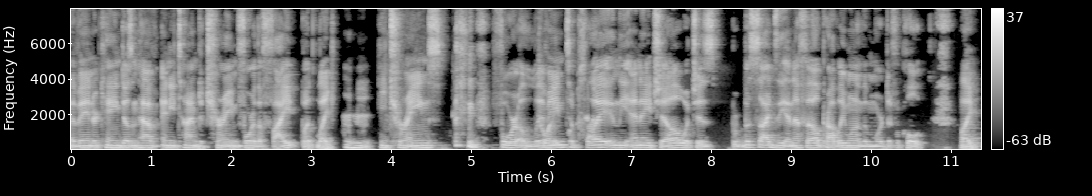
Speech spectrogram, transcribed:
Evander Kane doesn't have any time to train for the fight, but like Mhm. he trains for a living to 24/7. play in the NHL, which is besides the NFL probably one of the more difficult like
